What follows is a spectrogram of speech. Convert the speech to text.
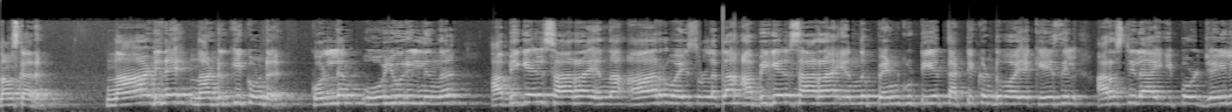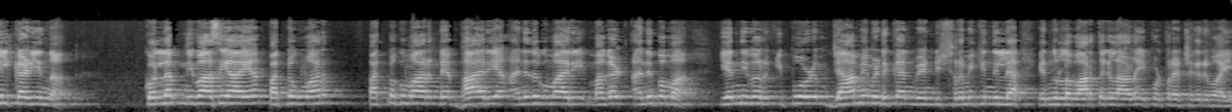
നമസ്കാരം. നാടിനെ നടുക്കിക്കൊണ്ട് കൊല്ലം ഓയൂരിൽ നിന്ന് അബിഗേൽ സാറ എന്ന ആറു വയസ്സുള്ള അബിഗേൽ സാറ എന്ന പെൺകുട്ടിയെ തട്ടിക്കൊണ്ടുപോയ കേസിൽ അറസ്റ്റിലായി ഇപ്പോൾ ജയിലിൽ കഴിയുന്ന കൊല്ലം നിവാസിയായ പത്മകുമാർ പത്മകുമാറിന്റെ ഭാര്യ അനിതകുമാരി മകൾ അനുപമ എന്നിവർ ഇപ്പോഴും ജാമ്യമെടുക്കാൻ വേണ്ടി ശ്രമിക്കുന്നില്ല എന്നുള്ള വാർത്തകളാണ് ഇപ്പോൾ പ്രേക്ഷകരുമായി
